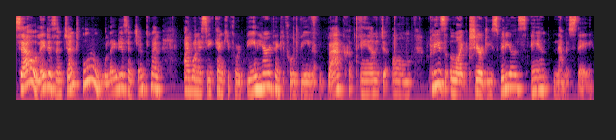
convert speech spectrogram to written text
So, ladies and gent, ooh, ladies and gentlemen, I want to say thank you for being here. Thank you for being back. And um, please like, share these videos, and namaste.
